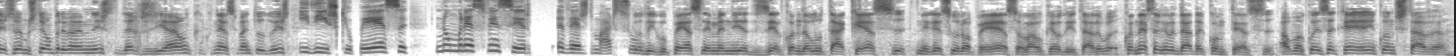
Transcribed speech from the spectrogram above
Primeiro-Ministro, vamos ter um Primeiro-Ministro da região que conhece bem tudo isto. E diz que o PS não merece vencer a 10 de março. Eu digo, o PS tem mania de dizer quando a luta aquece, ninguém segura o PS, ou lá o que é o ditado. Quando esta realidade acontece, há uma coisa que é incontestável,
